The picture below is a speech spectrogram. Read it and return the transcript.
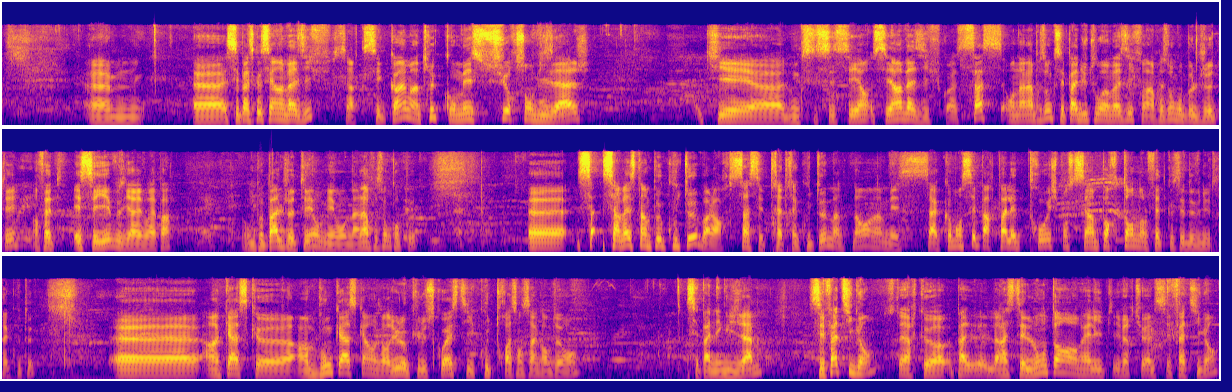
c'est parce que c'est invasif, c'est-à-dire que c'est quand même un truc qu'on met sur son visage qui est euh, donc c'est invasif quoi. Ça, on a l'impression que c'est pas du tout invasif. On a l'impression qu'on peut le jeter. En fait, essayez, vous n'y arriverez pas. On peut pas le jeter, mais on a l'impression qu'on peut. Euh, ça, reste un peu coûteux. alors ça, c'est très très coûteux maintenant, hein, mais ça a commencé par pas l'être trop et je pense que c'est important dans le fait que c'est devenu très coûteux. Euh, un casque, un bon casque hein, aujourd'hui, l'Oculus Quest, il coûte 350 euros. C'est pas négligeable. C'est fatigant, c'est-à-dire que rester longtemps en réalité virtuelle, c'est fatigant.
